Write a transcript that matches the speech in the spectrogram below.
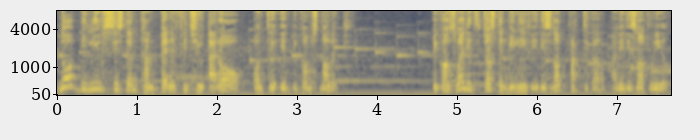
No belief system can benefit you at all until it becomes knowledge. Because when it's just a belief, it is not practical and it is not real.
